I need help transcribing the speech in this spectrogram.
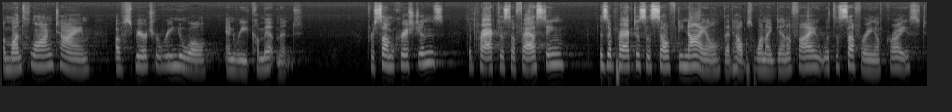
a month long time of spiritual renewal and recommitment. For some Christians, the practice of fasting is a practice of self denial that helps one identify with the suffering of Christ.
